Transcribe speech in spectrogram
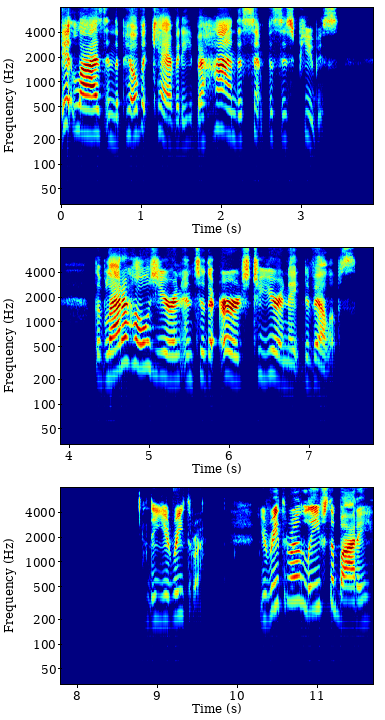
It lies in the pelvic cavity behind the symphysis pubis. The bladder holds urine until the urge to urinate develops. The urethra. Urethra leaves the body.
